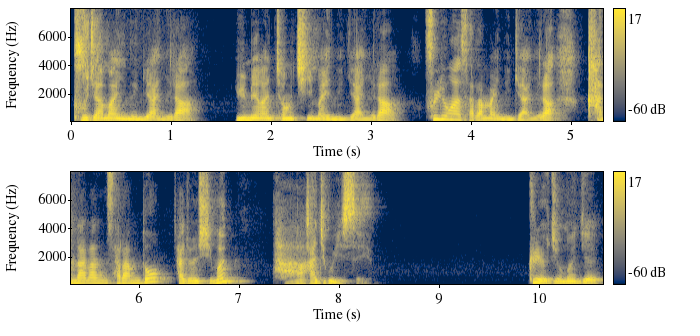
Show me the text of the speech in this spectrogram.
부자만 있는 게 아니라 유명한 정치인만 있는 게 아니라 훌륭한 사람만 있는 게 아니라 가난한 사람도 자존심은 다 가지고 있어요. 그래 요즘은 이제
